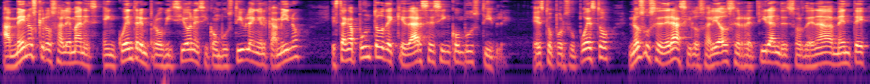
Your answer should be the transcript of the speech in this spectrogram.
A menos que los alemanes encuentren provisiones y combustible en el camino, están a punto de quedarse sin combustible. Esto, por supuesto, no sucederá si los aliados se retiran desordenadamente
